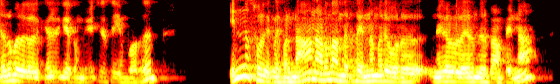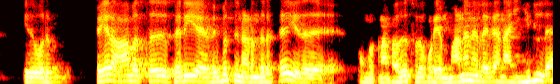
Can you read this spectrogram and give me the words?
நிருபர்கள் கேள்வி கேட்க முயற்சி செய்யும்போது என்ன சொல்லியிருக்கலாம் இப்போ நான் நடந்த அந்த இடத்துல என்ன மாதிரி ஒரு நிகழ்வில் இருந்திருப்பேன் அப்படின்னா இது ஒரு பேர் ஆபத்து பெரிய விபத்து நடந்திருக்கு. இது உங்களுக்கு நான் பதில் சொல்லக்கூடிய மனநிலையில நான் இல்லை.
